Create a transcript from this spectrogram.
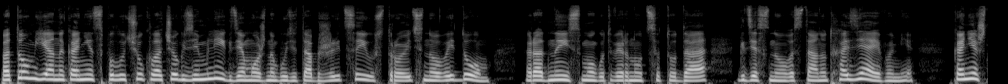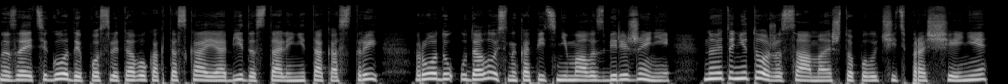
Потом я, наконец, получу клочок земли, где можно будет обжиться и устроить новый дом. Родные смогут вернуться туда, где снова станут хозяевами. Конечно, за эти годы, после того, как тоска и обида стали не так остры, роду удалось накопить немало сбережений, но это не то же самое, что получить прощение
